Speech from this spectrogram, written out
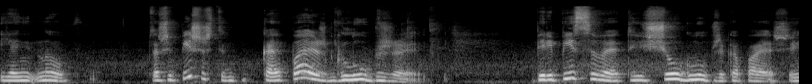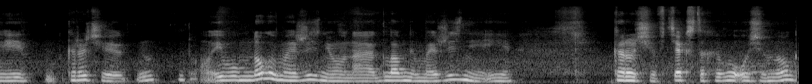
Я, ну, потому что пишешь, ты копаешь глубже. Переписывая, ты еще глубже копаешь. И, короче, ну, его много в моей жизни, он а главный в моей жизни. И Короче, в текстах его очень много.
